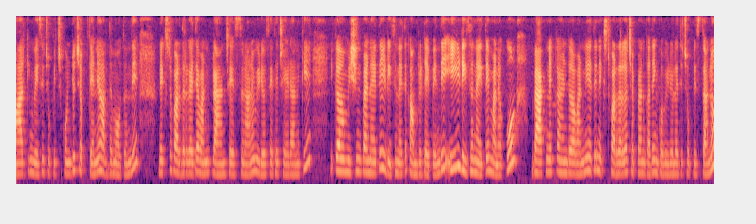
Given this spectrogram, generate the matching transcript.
మార్కింగ్ వేసి చూపించుకుంటూ చెప్తేనే అర్థమవుతుంది. నెక్స్ట్ ఫర్దర్గా అయితే అవన్నీ ప్లాన్ చేస్తున్నాను వీడియోస్ అయితే చేయడానికి. ఇక మిషన్ పైన అయితే ఈ డిజైన్ అయితే కంప్లీట్ అయిపోయింది. ఈ డిజైన్ అయితే మనకు బ్యాక్ నెక్ అండ్ అవన్నీ అయితే నెక్స్ట్ ఫర్దర్గా చెప్పాను కదా ఇంకో వీడియోలో అయితే చూపిస్తాను.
